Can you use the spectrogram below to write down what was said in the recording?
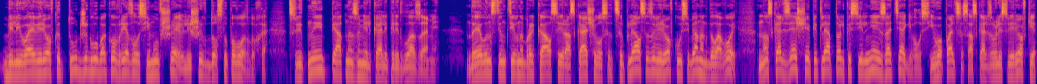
Белевая веревка тут же глубоко врезалась ему в шею, лишив доступа воздуха. Цветные пятна замелькали перед глазами. Дейл инстинктивно брыкался и раскачивался, цеплялся за веревку у себя над головой, но скользящая петля только сильнее затягивалась, его пальцы соскальзывали с веревки,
